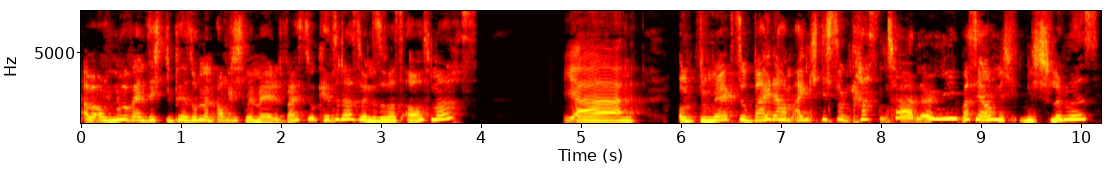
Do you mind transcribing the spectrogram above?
Aber auch nur, wenn sich die Person dann auch nicht mehr meldet. Weißt du, kennst du das, wenn du sowas ausmachst? Ja. Ähm, und du merkst so, beide haben eigentlich nicht so einen krassen Turn irgendwie, was ja auch nicht, nicht schlimm ist.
